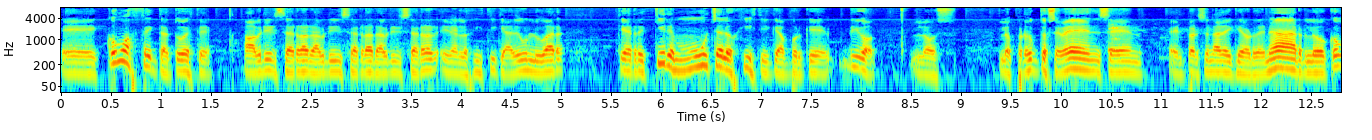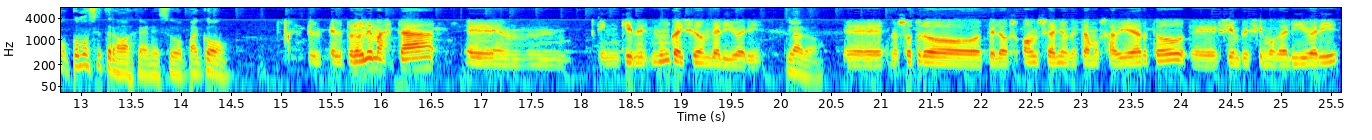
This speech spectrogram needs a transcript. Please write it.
Eh, ¿Cómo afecta todo este abrir, cerrar, abrir, cerrar, abrir, cerrar en la logística de un lugar que requiere mucha logística? Porque, digo, los, los productos se vencen, el personal hay que ordenarlo. ¿Cómo, cómo se trabaja en eso, Paco? El, el problema está en, en quienes nunca hicieron delivery. Claro, Eh, nosotros, de los 11 años que estamos abiertos, eh, siempre hicimos delivery.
